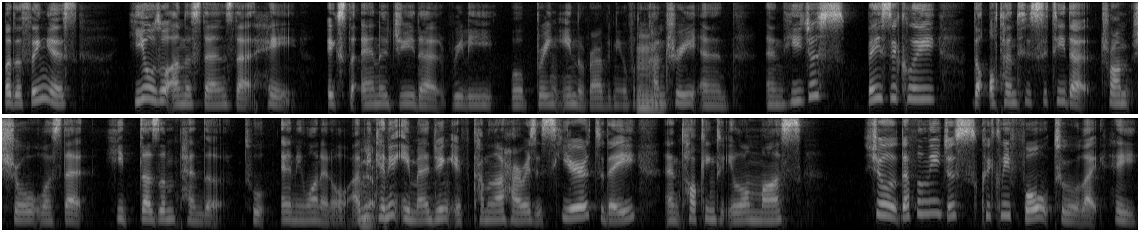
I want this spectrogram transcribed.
But the thing is, he also understands that hey, it's the energy that really will bring in the revenue for the mm. country, and and he just basically the authenticity that Trump showed was that he doesn't pander to anyone at all. I mean, Yeah. can you imagine if Kamala Harris is here today and talking to Elon Musk? She'll definitely just quickly fold to like, hey,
